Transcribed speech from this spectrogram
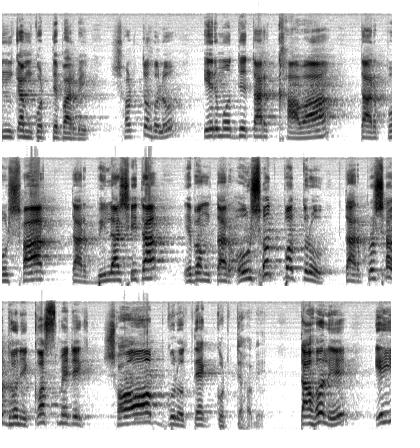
ইনকাম করতে পারবে। শর্ত হলো এর মধ্যে তার খাওয়া, তার পোশাক তার বিলাসিতা এবং তার ঔষধপত্র, তার প্রসাধনী কসমেটিক্স সবগুলো ত্যাগ করতে হবে। তাহলে এই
